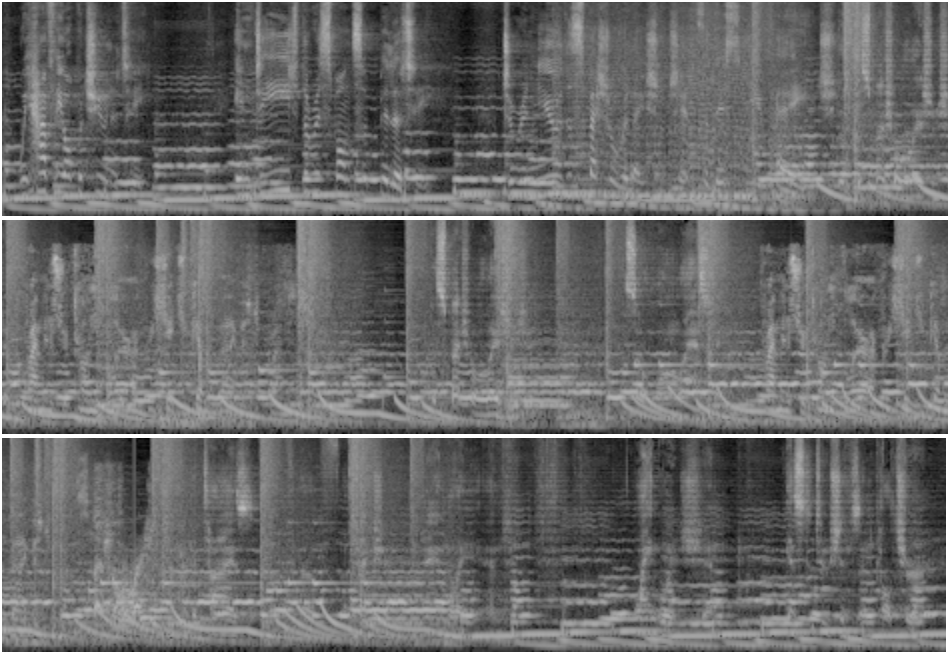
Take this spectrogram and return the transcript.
we have the opportunity, indeed the responsibility, to renew the special relationship for this new age. The special relationship. Prime Minister Tony Blair, I appreciate you coming back, Mr. President. The special relationship. So long lasting. Prime Minister Tony Blair, I appreciate you coming back, Mr. President. Special relationship. The ties of, of affection, family, and language, and institutions and culture.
